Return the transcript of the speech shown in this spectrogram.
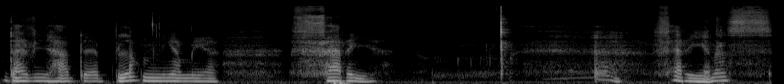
Där vi hade blandningar med färg eh, färgernas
